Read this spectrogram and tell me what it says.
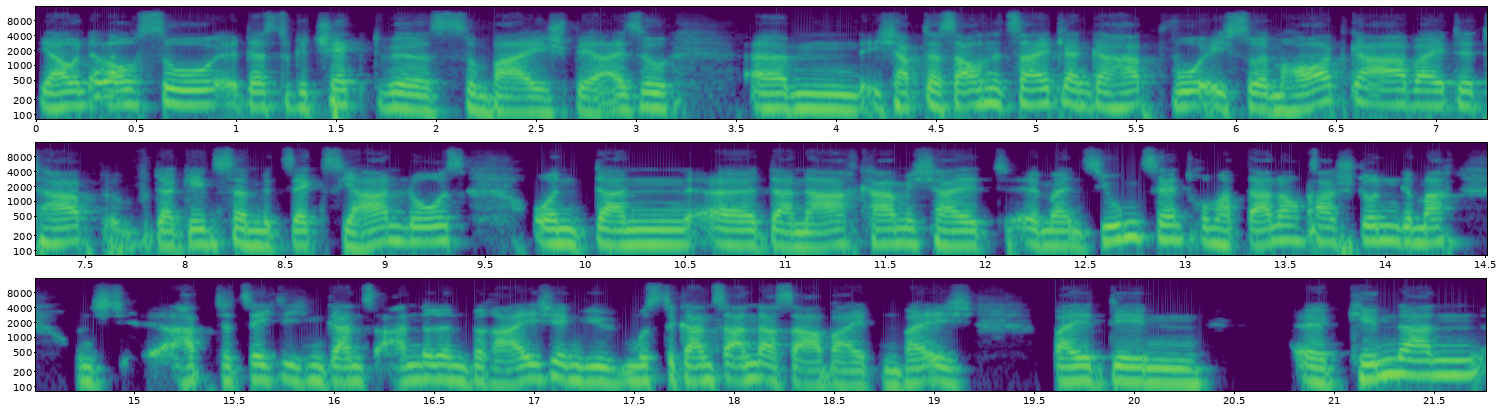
Ja, und auch so, dass du gecheckt wirst zum Beispiel. Also ähm, ich habe das auch eine Zeit lang gehabt, wo ich so im Hort gearbeitet habe. Da ging es dann mit sechs Jahren los. Und dann äh, danach kam ich halt immer ins Jugendzentrum, habe da noch ein paar Stunden gemacht und ich habe tatsächlich einen ganz anderen Bereich, irgendwie musste ganz anders arbeiten, weil ich bei den äh, Kindern,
